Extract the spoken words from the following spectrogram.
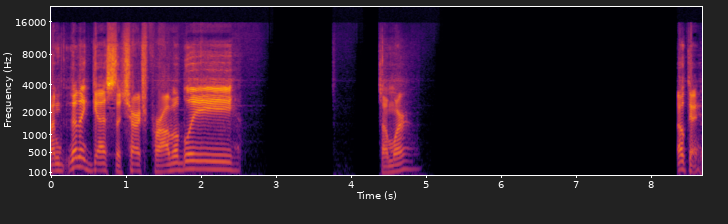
I'm gonna guess the chart's probably somewhere. Okay.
